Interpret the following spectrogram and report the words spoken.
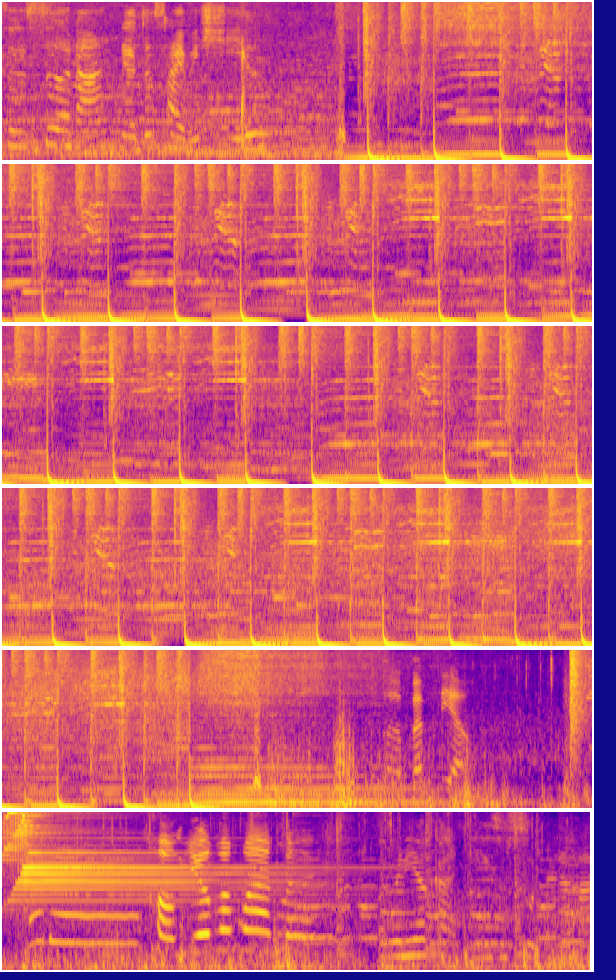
ซื้อเสื้อนะ เดี๋ยวจะใส่ไปเชียร์ วันนี้อากาศดีสุดๆเลยนะคะ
